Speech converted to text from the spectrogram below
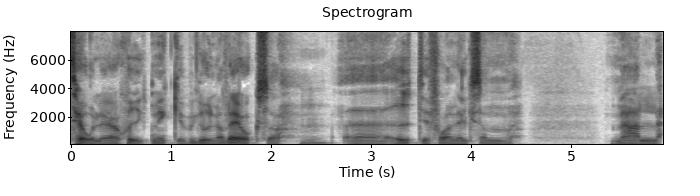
tål jag sjukt mycket på grund av det också. Mm. utifrån liksom med all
